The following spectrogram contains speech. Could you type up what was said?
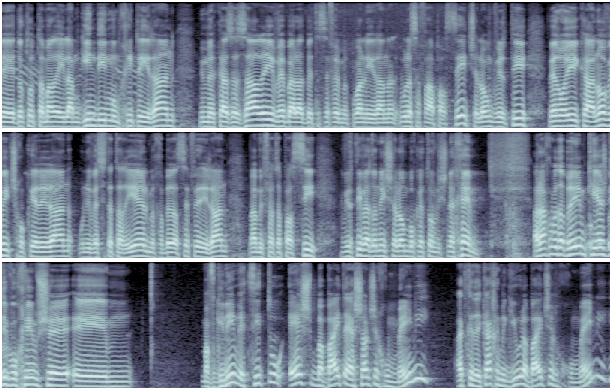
אה, דוקטור תמר אילם גינדין, מומחית לאיראן ממרכז עזרי ובעלת בית הספר מקוון לאיראן ולשפה הפרסית. שלום גברתי. ורועי כהנוביץ', חוקר איראן, אוניברסיטת אריאל, מחבר הספר איראן והמפרט הפרסי. גברתי ואדוני, שלום, בוקר טוב לשניכם. אנחנו מדברים כי יש דיווחים ש... אה, מפגינים הציתו אש בבית הישן של חומייני? עד כדי כך הם הגיעו לבית של חומייני?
